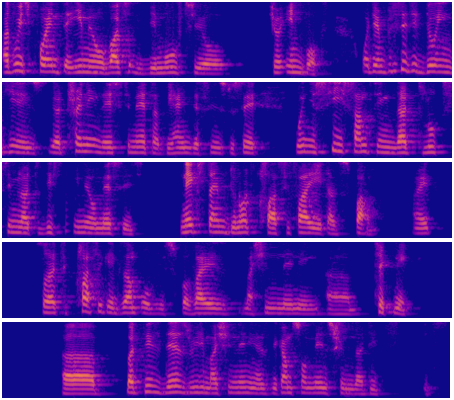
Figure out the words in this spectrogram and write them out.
at which point the email will actually be moved to your, to your inbox. What you're implicitly doing here is you're training the estimator behind the scenes to say, when you see something that looks similar to this email message, next time do not classify it as spam, right? So that's a classic example of the supervised machine learning um, technique. Uh, but these days, really, machine learning has become so mainstream that it's it's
